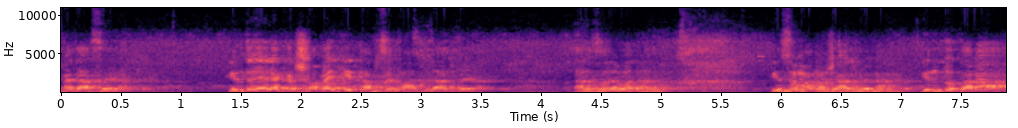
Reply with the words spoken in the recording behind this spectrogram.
ফায়দা আছে? কিন্তু এলাকার সবাই কি তাপসের মাহফিলে আসবে? আর জোরে বলেন। কিছু মানুষ আসবে না। কিন্তু তারা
